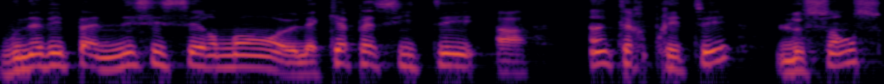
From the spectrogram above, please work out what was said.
vous n'avez pas nécessairement euh, la capacité à interpréter le sens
